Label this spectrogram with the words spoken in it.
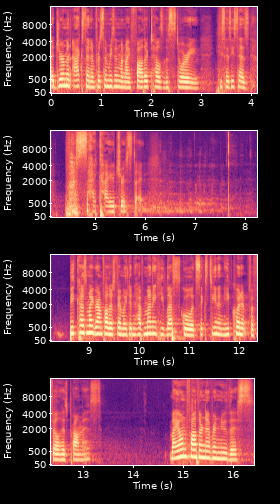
a German accent, and for some reason, when my father tells the story, he says, he says, psychiatrist. Because my grandfather's family didn't have money, he left school at 16 and he couldn't fulfill his promise. My own father never knew this.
